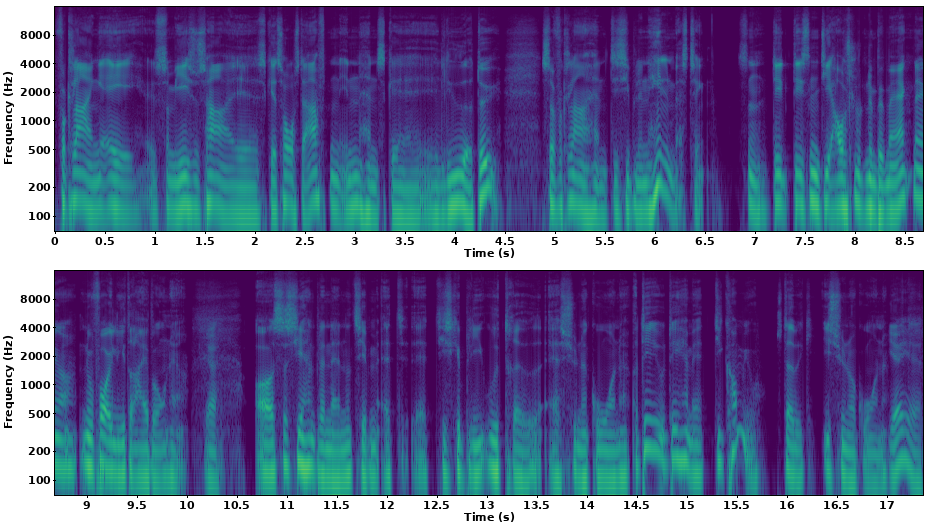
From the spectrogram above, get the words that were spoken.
forklaring af, som Jesus har øh, skal torsdag aften, inden han skal øh, lide og dø, så forklarer han disciplinen en hel masse ting. Sådan, det, det er sådan de afsluttende bemærkninger. Nu får I lige drejebogen her. Ja. Og så siger han blandt andet til dem, at, at de skal blive uddrevet af synagogerne. Og det er jo det her med, de kom jo stadigvæk i synagogerne. Ja,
